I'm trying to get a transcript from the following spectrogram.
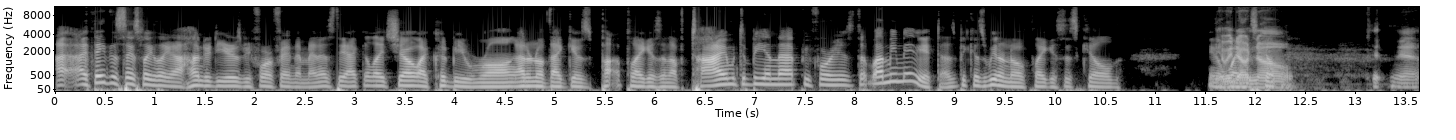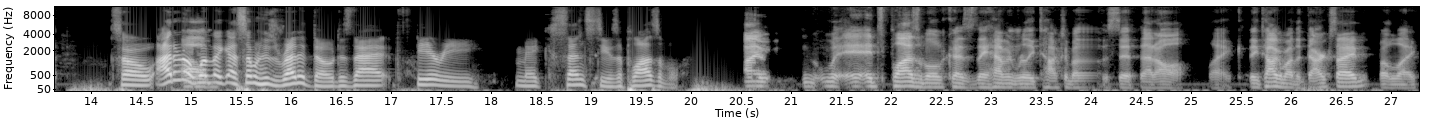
I, I think this takes place like a hundred years before Phantom Menace, the Acolyte show. I could be wrong. I don't know if that gives P- Plagueis enough time to be in that before he is. well, I mean, maybe it does because we don't know if Plagueis is killed. You Yeah, we don't killed. know. Yeah. So I don't know. what Um, like as someone who's read it though, does that theory make sense to you? Is it plausible? I it's plausible because they haven't really talked about the Sith at all. Like they talk about the dark side, but like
